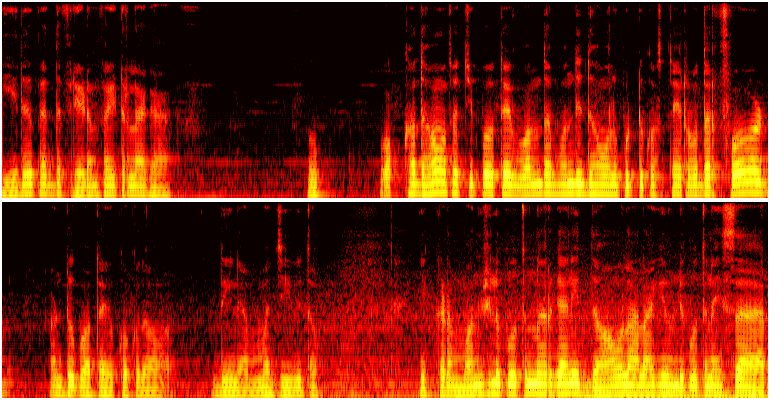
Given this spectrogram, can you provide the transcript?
ఏదో పెద్ద ఫ్రీడమ్ ఫైటర్ లాగా ఒక్క దోమ చచ్చిపోతే వంద మంది దోమలు పుట్టుకొస్తాయి. రోదర్ ఫోర్డ్ అంటూ పోతాయి ఒక్కొక్క దోమ. దీని అమ్మ జీవితం. ఇక్కడ మనుషులు పోతున్నారు కానీ దోమలు అలాగే ఉండిపోతున్నాయి సార్.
